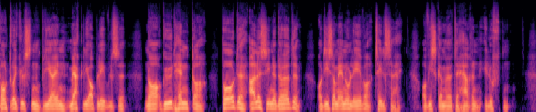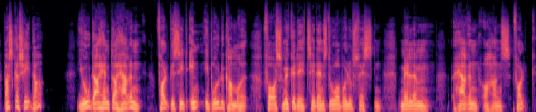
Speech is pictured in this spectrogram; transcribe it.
Bortrykkelsen bliver en mærkelig oplevelse, når Gud henter både alle sine døde og de, som endnu lever, til sig, og vi skal møde Herren i luften. Hvad skal ske da? Jo, der henter Herren folket sit ind i brudekammeret for at smykke det til den store bryllupsfesten mellem Herren og hans folk,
